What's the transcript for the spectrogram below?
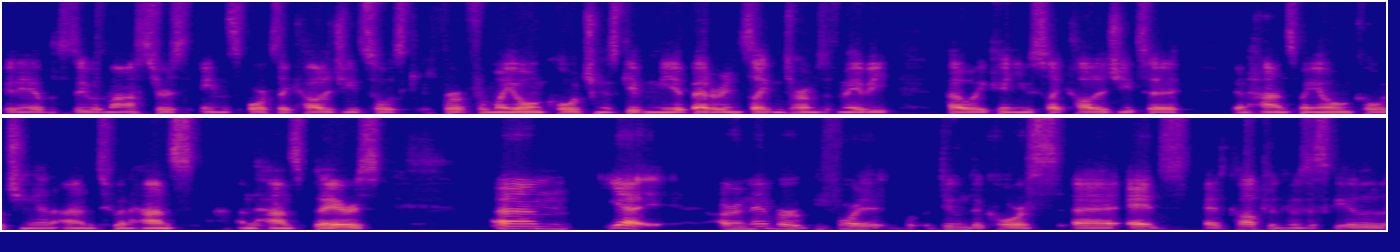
been able to do a master's in sports psychology, so it's for, for my own coaching has given me a better insight in terms of maybe how I can use psychology to enhance my own coaching and, and to enhance enhance players. Um, yeah, I remember before doing the course, uh, Ed Ed Coughlan, who's a skill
